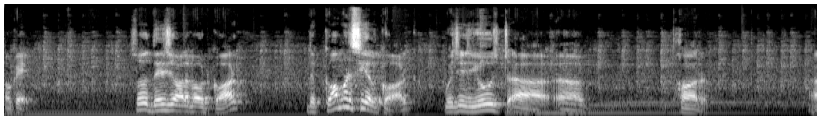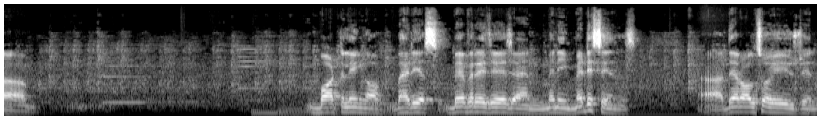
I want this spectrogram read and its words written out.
Okay. So this is all about cork. The commercial cork which is used uh, uh, for uh, bottling of various beverages and many medicines uh, they are also used in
